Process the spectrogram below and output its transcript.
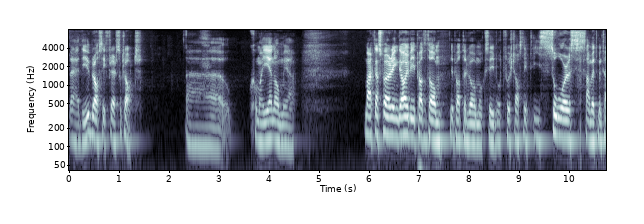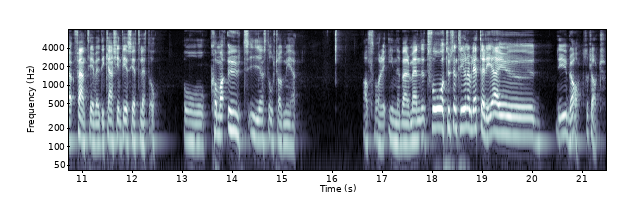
Det är ju bra siffror såklart. komma igenom med Marknadsföring, det har ju vi pratat om. Det pratade vi om också i vårt första avsnitt i Source, samarbete med fan-tv. Det kanske inte är så jättelätt att, att komma ut i en storstad med allt vad det innebär. Men 2300 biljetter, det är ju, det är ju bra såklart.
